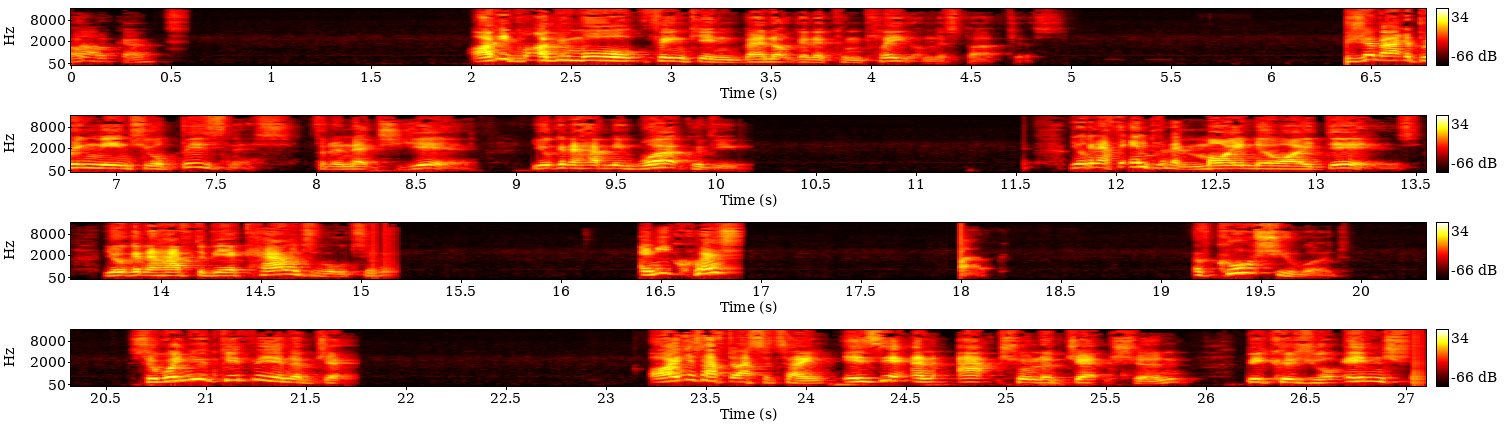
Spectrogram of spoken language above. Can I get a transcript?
oh, okay." I'd be, I'd be more thinking they're not going to complete on this purchase. Because you're about to bring me into your business for the next year. You're going to have me work with you. You're going to have to implement. my new ideas. You're going to have to be accountable to me. any question. Of course you would. So when you give me an objection, I just have to ascertain is it an actual objection because you're interested in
